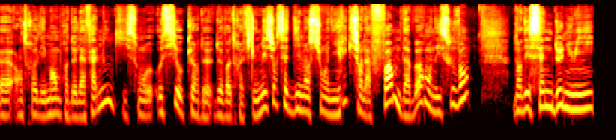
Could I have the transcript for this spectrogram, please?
euh, entre les membres de la famille qui sont aussi au cœur de, de votre film. Mais sur cette dimension onirique, sur la forme d'abord, on est souvent dans des scènes de nuit,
